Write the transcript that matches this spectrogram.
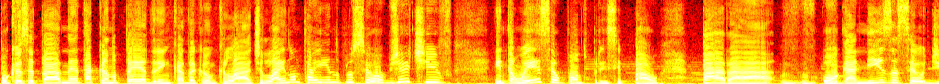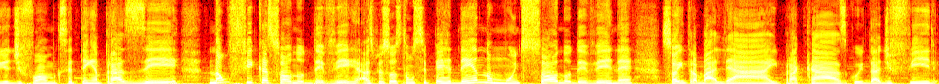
Porque você está né, tacando pedra em cada cão que late lá e não está indo para o seu objetivo. Então, esse é o ponto principal. Parar, organiza seu dia de forma que você tenha prazer, não fica só no dever. As pessoas estão se perdendo muito só no dever, né? Só em trabalhar, ir para casa, cuidar de filho.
